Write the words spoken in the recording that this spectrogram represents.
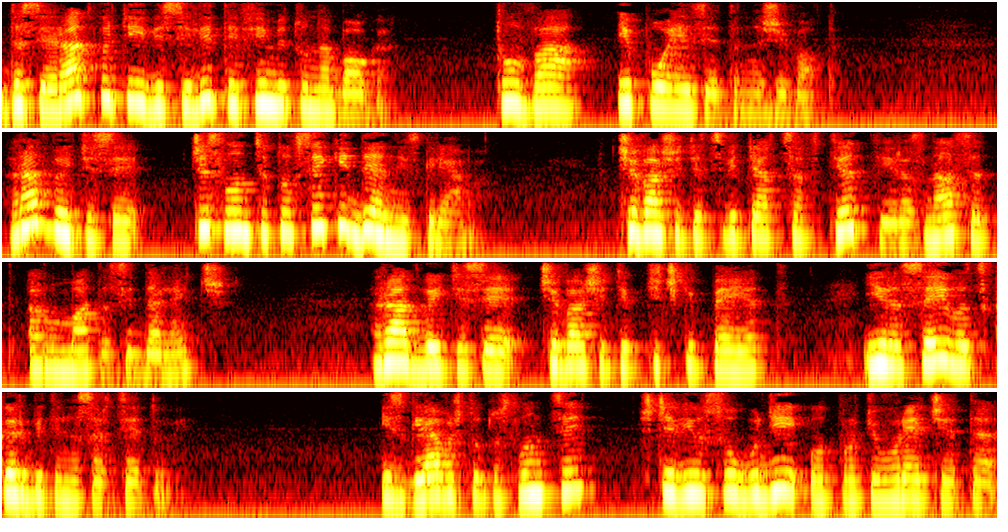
да се радвате и веселите в името на Бога. Това е поезията на живота. Радвайте се, че слънцето всеки ден изгрява, че вашите цветя цъфтят и разнасят аромата си далеч. Радвайте се, че вашите птички пеят и разсейват скърбите на сърцето ви. Изгряващото слънце ще ви освободи от противоречията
